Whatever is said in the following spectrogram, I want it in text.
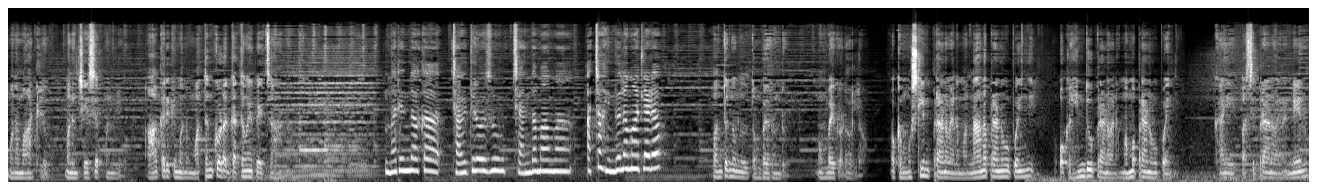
మన మాటలు మనం చేసే పనులు ఆఖరికి మన మతం కూడా గతమైపోయేది సహానా. మరిందాక చవితి రోజు చందమామ అచ్చా హిందూలా మాట్లాడావు? పంతొమ్మిది వందల తొంభై రెండు ముంబై గొడవల్లో ఒక ముస్లిం ప్రాణమైన మా నాన్న ప్రాణము పోయింది ఒక హిందూ ప్రాణమైన మా అమ్మ ప్రాణము పోయింది. కానీ పసి ప్రాణమైన నేను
